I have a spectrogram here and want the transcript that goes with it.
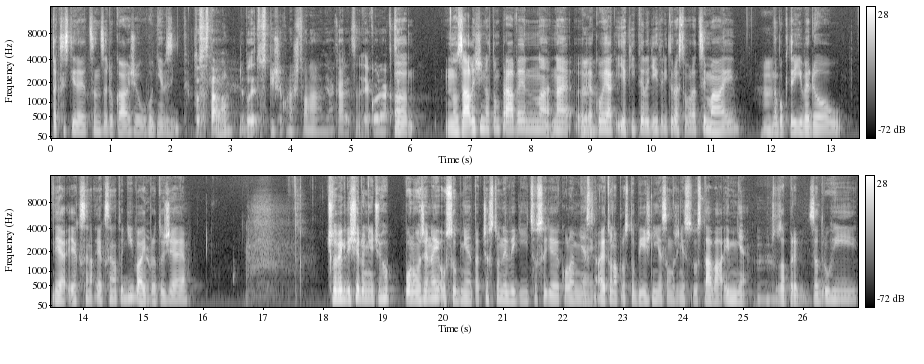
tak si z té recenze dokážou hodně vzít. To se stává? Nebo je to spíš jako naštvaná nějaká recenze, jako reakce? Uh, no záleží na tom právě, na, na, hmm. jako jak, jaký ty lidi, kteří tu restauraci mají, hmm. nebo který vedou, jak, se na, jak se na to dívají, Jo. protože člověk, když je do něčeho ponořený osobně, tak často nevidí, co se děje kolem něj. Jasně. A je to naprosto běžný a samozřejmě se to stává i mně. Mhm. To za prvý. Za druhý,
